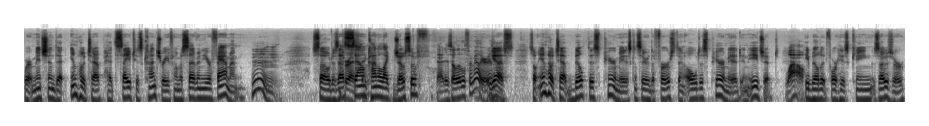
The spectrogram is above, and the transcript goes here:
where it mentioned that Imhotep had saved his country from a seven year famine. Hmm. So does that sound kind of like Joseph? That is a little familiar, isn't it? yes. So Imhotep built this pyramid. It's considered the first and oldest pyramid in Egypt. Wow. He built it for his king Zoser.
